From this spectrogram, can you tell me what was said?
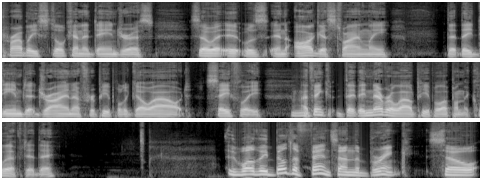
probably still kind of dangerous. So it, it was in August finally that they deemed it dry enough for people to go out safely. Mm-hmm. I think they, they never allowed people up on the cliff, did they? Well, they built a fence on the brink. So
